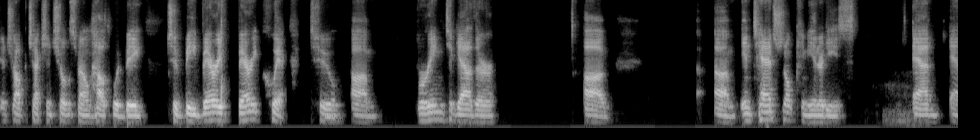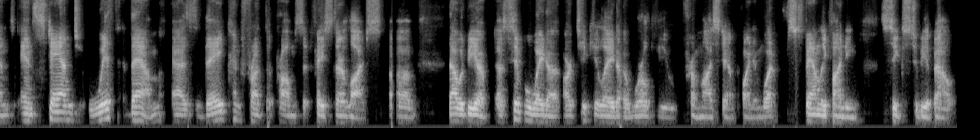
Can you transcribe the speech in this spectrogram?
in child protection, children's mental health would be to be very very quick to mm-hmm. um, bring together. Uh, um, intentional communities and and and stand with them as they confront the problems that face their lives. Uh, that would be a, a simple way to articulate a worldview from my standpoint and what family finding seeks to be about.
